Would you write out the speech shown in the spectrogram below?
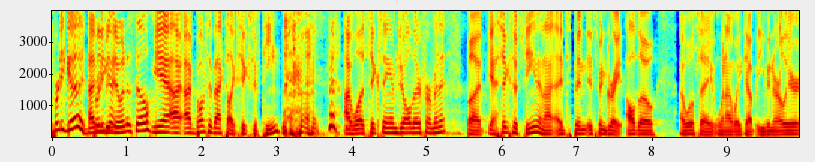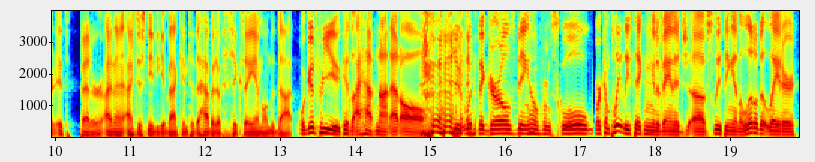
pretty good. Have pretty you been good. doing it still? Yeah, I, I, bumped it back to like six fifteen. I was six a.m. Joel there for a minute, but yeah, six fifteen, and I, it's been it's been great. Although I will say, when I wake up even earlier, it's better, and I, I just need to get back into the habit of six a.m. on the dot. Well, good for you because I have not at all. Dude, with the girls being home from school, we're completely taking advantage of sleeping in a little bit later,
